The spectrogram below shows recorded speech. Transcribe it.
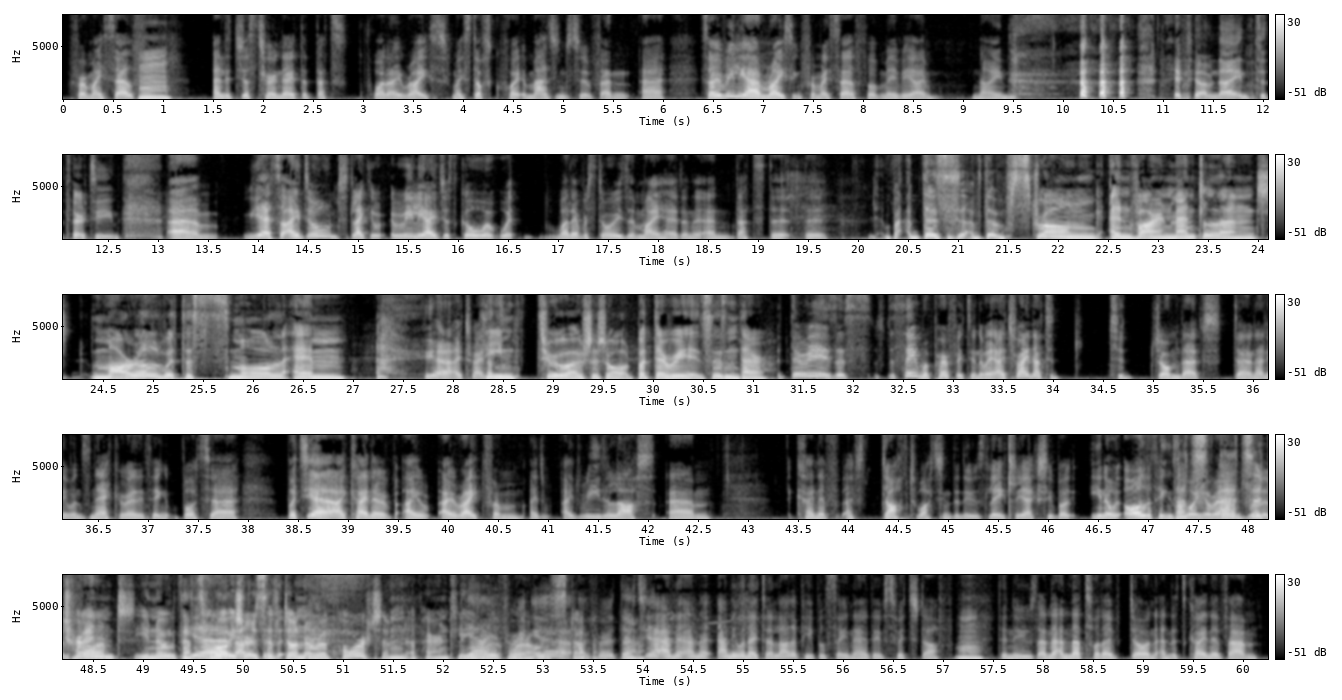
for myself hmm. and it just turned out that that's what I write. My stuff's quite imaginative and uh, so I really am writing for myself, but maybe I'm nine. maybe I'm nine to thirteen. Um yeah, so I don't like really. I just go with, with whatever stories in my head, and and that's the the But there's the strong environmental and moral with the small M yeah. I try not theme throughout it all. But there is, isn't there? There is it's the same with perfect in a way. I try not to to drum that down anyone's neck or anything, but uh, but yeah, I kind of I I write from I'd I'd read a lot. Um, kind of I've stopped watching the news lately actually, but you know all the things That's, going around. that's a inform- trend, you know. That's Yeah, Reuters have done a report, and apparently Yeah, we're, I've heard, we're all yeah, stopping. I've heard that. Yeah, and and uh, anyone, I, a lot of people say now they've switched off Mm. the news, and and that's what I've done. And it's kind of, um,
